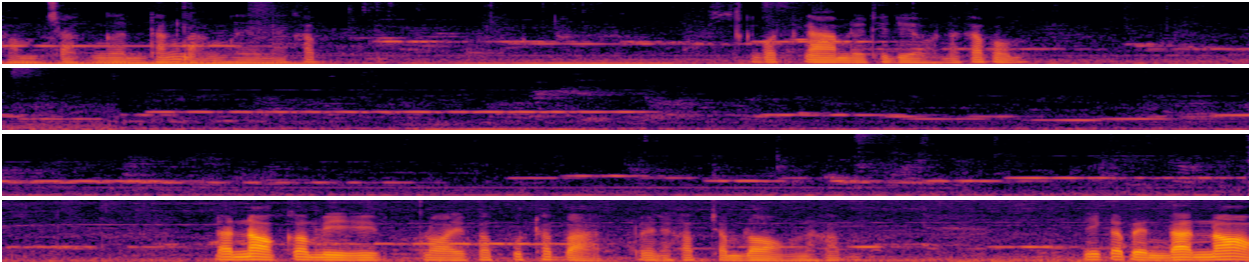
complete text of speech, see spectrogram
ทำจากเงินทั้งหลังเลยนะครับ งดงามเลยทีเดียวนะครับผมด้านนอกก็มีรอยพระพุทธบาทด้วยนะครับจำลองนะครับ นี่ก็เป็นด้านนอก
